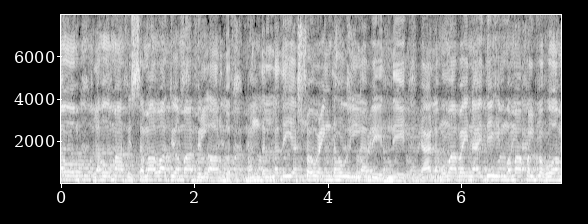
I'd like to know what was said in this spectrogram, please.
نوم. له ما في السماوات وما في الأرض. من ذا الذي يشفع عنده إلا بإذنه. يعلم ما بين أيديهم وما خلفهم.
